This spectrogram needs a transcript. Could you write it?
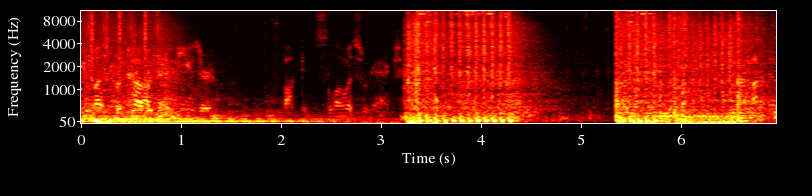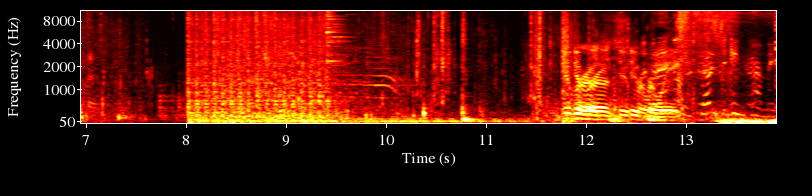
you must recover the diffuser. Fucking slowest reaction. Tubarão's super weak. Surge incoming.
